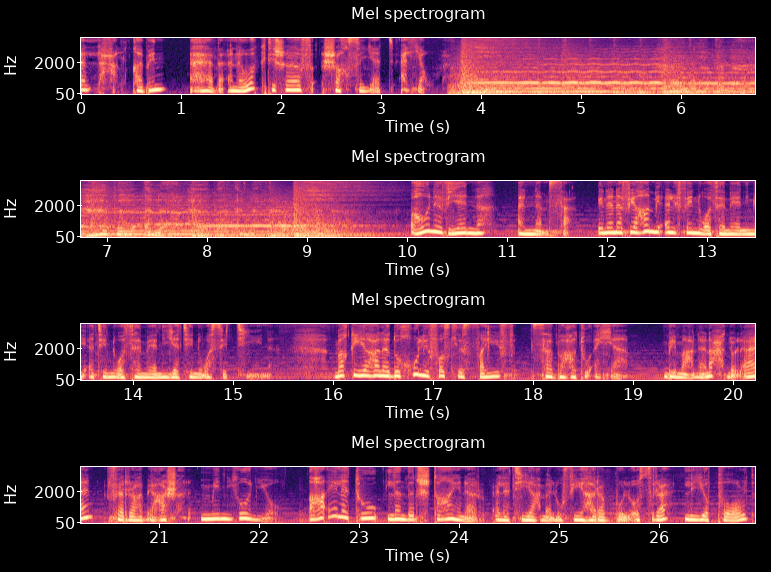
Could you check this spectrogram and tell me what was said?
الحلقة من هذا أنا واكتشاف شخصية اليوم. هذا أنا هذا أنا هنا فيينا النمسا. إننا في عام 1868 بقي على دخول فصل الصيف سبعة أيام. بمعنى نحن الآن في الرابع عشر من يونيو. عائلة لندنشتاينر التي يعمل فيها رب الأسرة ليوبولد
